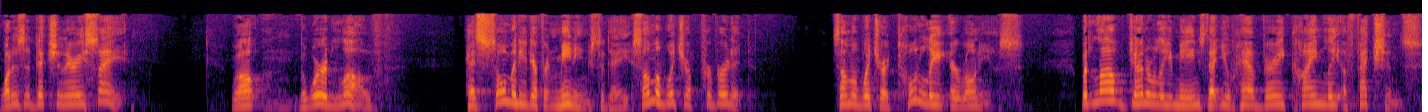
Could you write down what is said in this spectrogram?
What does a dictionary say? Well, the word love has so many different meanings today, some of which are perverted, some of which are totally erroneous. But love generally means that you have very kindly affections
